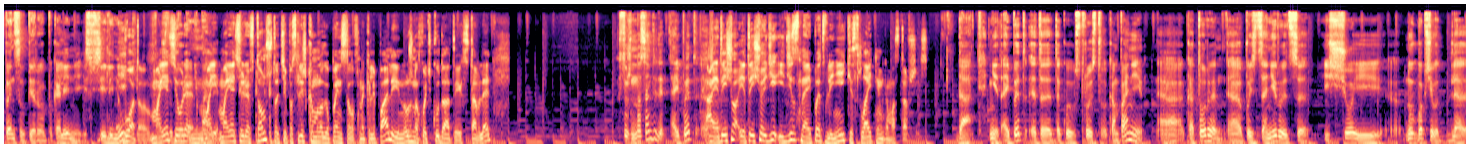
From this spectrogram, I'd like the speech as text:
Pencil первого поколения из всей линейки. Вот, моя теория, моя, моя теория в том, что типа слишком много пенсилов наклепали, и нужно хоть куда-то их вставлять. Слушай, на самом деле, iPad... А, это еще, это еще единственный iPad в линейке с лайтнингом оставшийся. Да, нет, iPad это такое устройство компании, э, которое э, позиционируется еще и, э, ну, вообще вот для,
